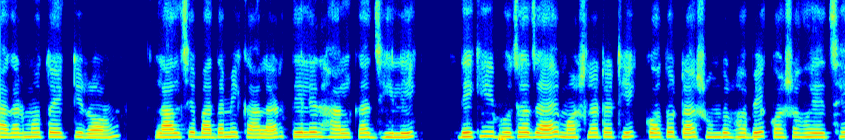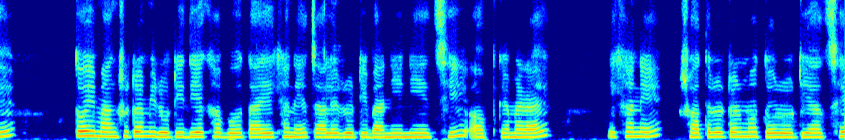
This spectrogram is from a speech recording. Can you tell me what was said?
লাগার মতো একটি রং, লালচে বাদামি কালার, তেলের হালকা ঝিলিক, দেখেই বোঝা যায় মশলাটা ঠিক কতটা সুন্দরভাবে কষা হয়েছে। তো এই মাংসটা আমি রুটি দিয়ে খাব। তাই এখানে চালের রুটি বানিয়ে নিয়েছি অফ ক্যামেরায়। এখানে সতেরোটার মতো রুটি আছে।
